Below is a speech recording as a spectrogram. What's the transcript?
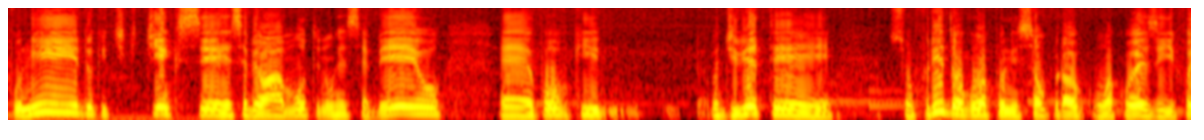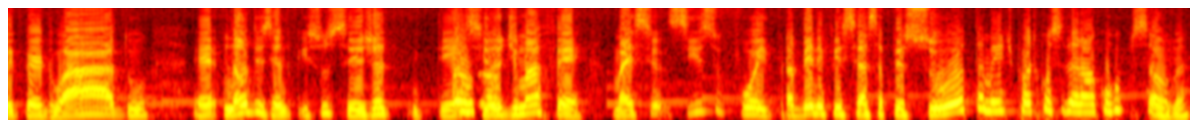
punido, que, que tinha que ser receber uma multa e não recebeu, é, povo que devia ter sofrido alguma punição por alguma coisa e foi perdoado. É, não dizendo que isso seja ter uhum. sido de má fé, mas se, se isso foi para beneficiar essa pessoa, também a gente pode considerar uma corrupção, né?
